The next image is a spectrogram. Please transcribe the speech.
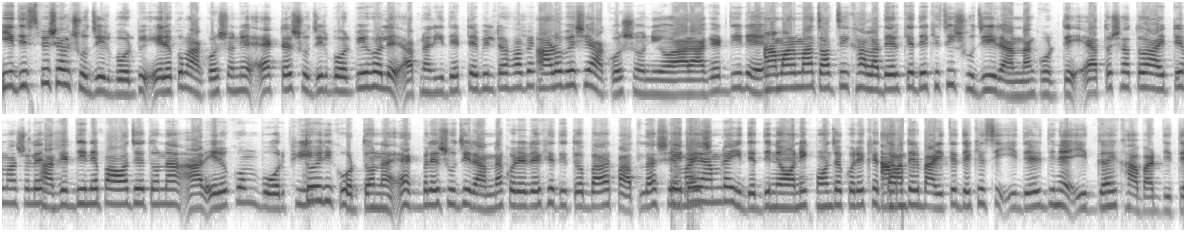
ঈদ স্পেশাল সুজির বরফি এরকম আকর্ষণীয় একটা সুজির বরফি হলে আপনার ঈদের টেবিলটা হবে আরও বেশি আকর্ষণীয়। আর আগের দিনে আমার মা চাচি খালাদেরকে দেখেছি সুজি রান্না করতে। এত শত আইটেম আসলে আগের দিনে পাওয়া যেত না আর এরকম বরফি তৈরি করতো না। একবারে সুজি রান্না করে রেখে দিত বা পাতলা সেটাই আমরা ঈদের দিনে অনেক মজা করে খেতাম। আমাদের বাড়িতে দেখেছি ঈদের দিনে ঈদগাহে খাবার দিতে।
